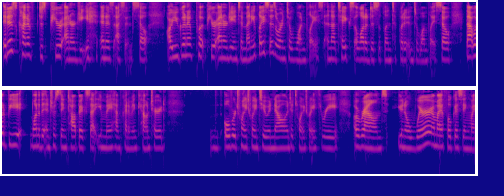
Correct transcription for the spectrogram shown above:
it is kind of just pure energy in its essence. So, are you going to put pure energy into many places or into one place? And that takes a lot of discipline to put it into one place. So, that would be one of the interesting topics that you may have kind of encountered over 2022 and now into 2023 around, you know, where am I focusing my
